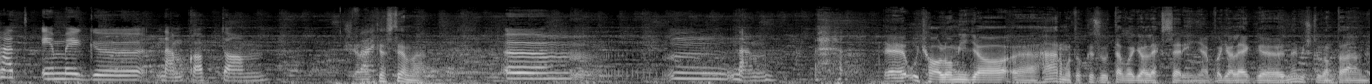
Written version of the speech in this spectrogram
Hát én még ö, nem kaptam. És jelentkeztél már? Ö, mm, nem. De úgy hallom, így a ö, hármatok közül te vagy a legszerényebb, vagy a leg, ö, nem is tudom, talán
